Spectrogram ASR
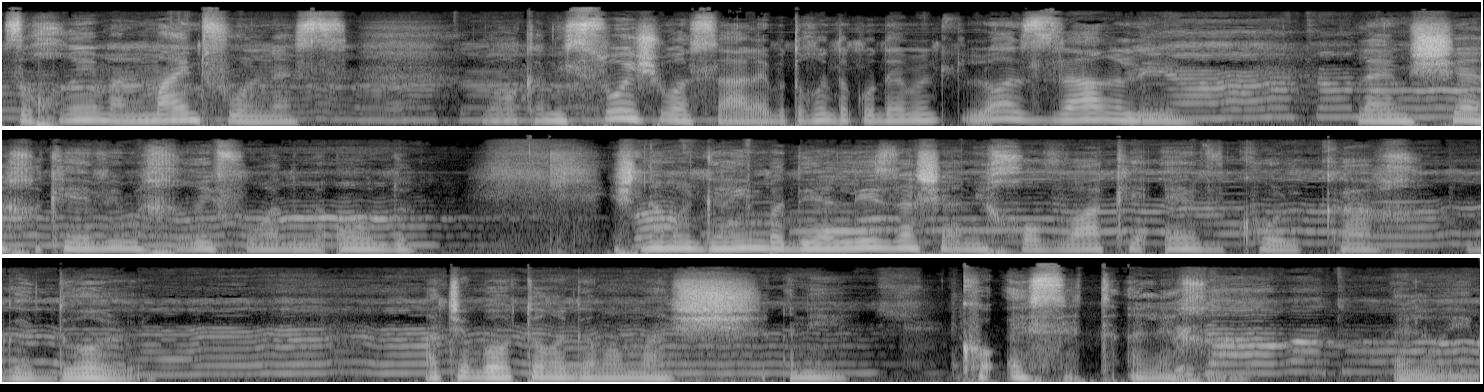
זוכרים על מיינדפולנס, לא רק הניסוי שהוא עשה עליי בתוכנית הקודמת, לא עזר לי להמשך, הכאבים החריפו עד מאוד. ישנם רגעים בדיאליזה שאני חווה כאב כל כך גדול, עד שבאותו רגע ממש אני כועסת עליך, אלוהים.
